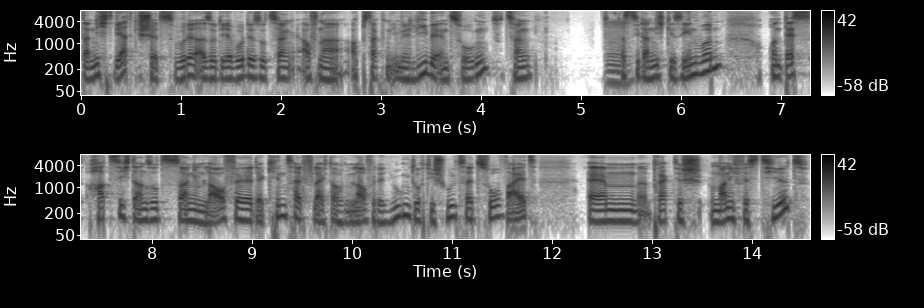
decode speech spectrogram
dann nicht wertgeschätzt wurde. Also der wurde sozusagen auf einer abstrakten Ebene Liebe entzogen, sozusagen, dass die dann nicht gesehen wurden. Und das hat sich dann sozusagen im Laufe der Kindheit, vielleicht auch im Laufe der Jugend durch die Schulzeit so weit ähm, praktisch manifestiert.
